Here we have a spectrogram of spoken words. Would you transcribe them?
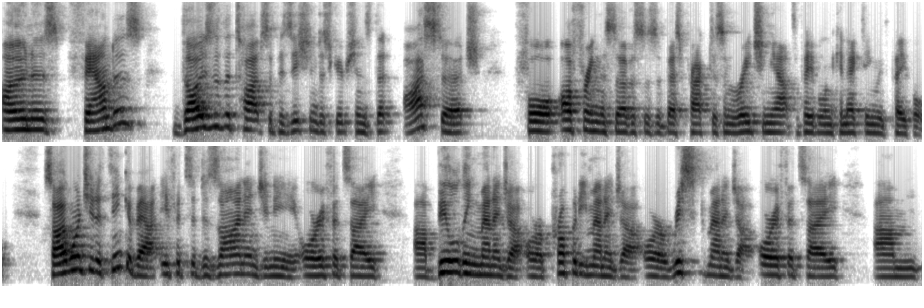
owners, founders. Those are the types of position descriptions that I search for offering the services of best practice and reaching out to people and connecting with people. So I want you to think about if it's a design engineer or if it's a, a building manager or a property manager or a risk manager or if it's a um,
